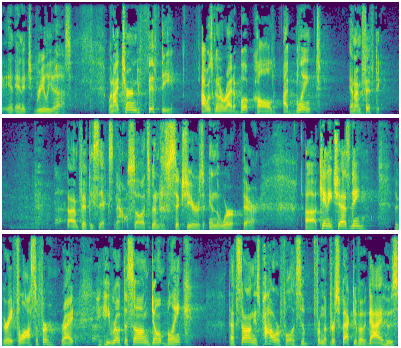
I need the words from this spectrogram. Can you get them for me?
And, and it really does. When I turned 50, I was going to write a book called I Blinked and I'm 50. I'm 56 now, so it's been six years in the work there. Uh, Kenny Chesney, the great philosopher, right? He wrote the song Don't Blink. That song is powerful. It's a, from the perspective of a guy who's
